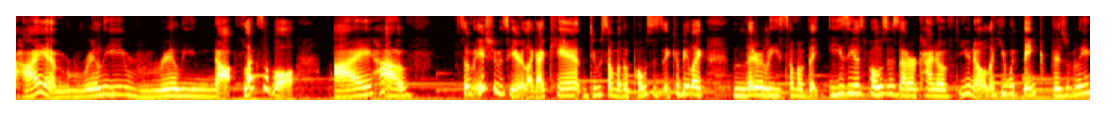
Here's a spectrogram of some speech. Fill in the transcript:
i am really really not flexible. I have some issues here. Like I can't do some of the poses. It could be like literally some of the easiest poses that are kind of, you know, like you would think visibly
